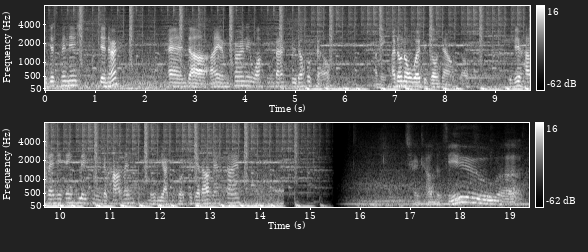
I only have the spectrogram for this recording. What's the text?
we just finished dinner and uh, I am currently walking back to the hotel. I mean, I don't know where to go now, so if you have anything, leave me in the comments. Maybe I can go check it out next time. Check out the view. Uh,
